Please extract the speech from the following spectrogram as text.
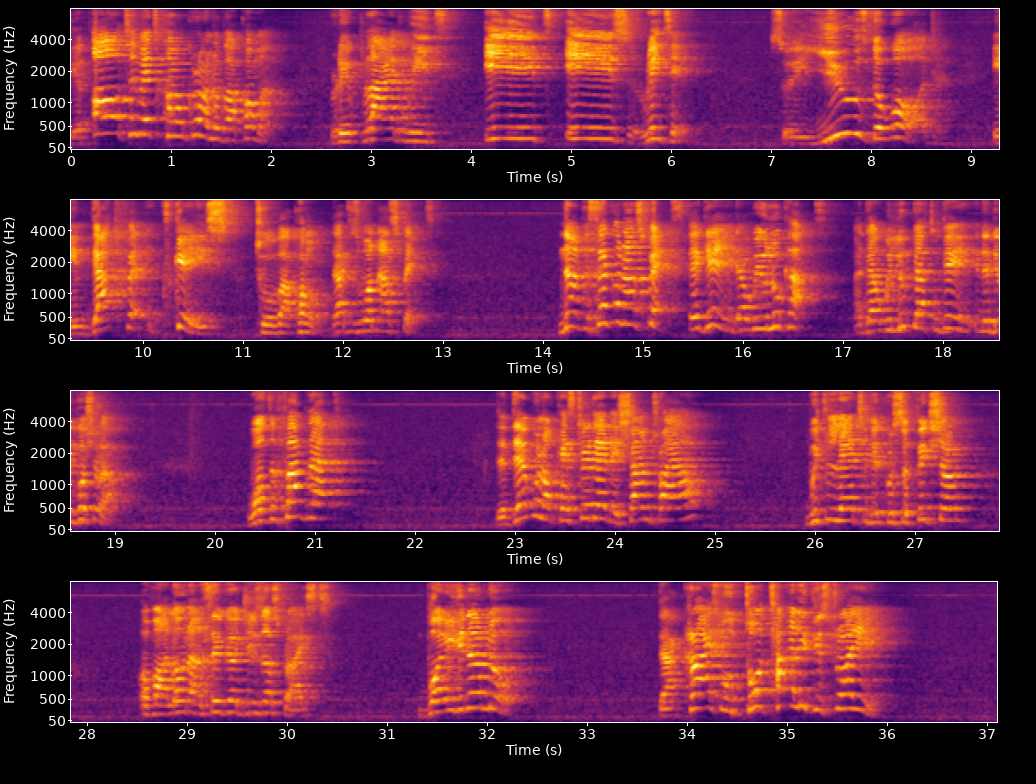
the ultimate conqueror and overcomer, replied with, It is written. So he used the word in that case to overcome. That is one aspect. Now, the second aspect, again, that we look at, and that we looked at today in the devotional, was the fact that the devil orchestrated a sham trial which led to the crucifixion of our Lord and Savior Jesus Christ, but he did not know that Christ will totally destroy him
